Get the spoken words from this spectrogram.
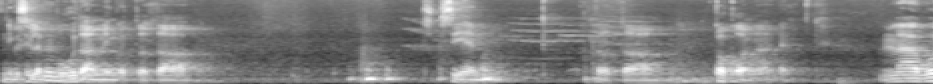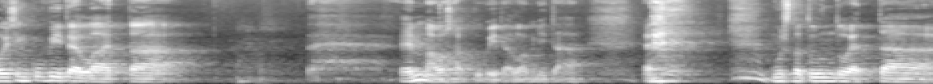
Niin kuin sille puhutaan niin kuin, tota, siihen tota, kokoon nähden. Mä voisin kuvitella, että en mä osaa kuvitella mitään. Musta tuntuu, että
